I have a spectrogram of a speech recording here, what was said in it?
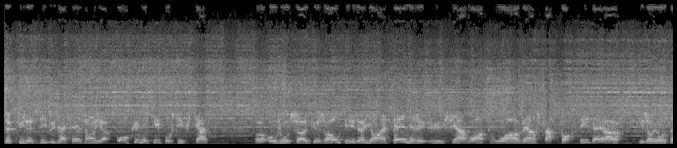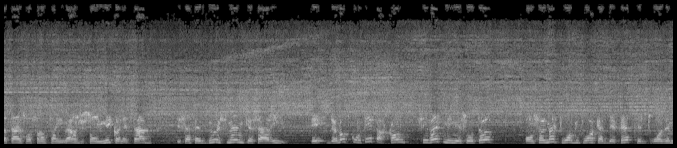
depuis le début de la saison, il n'y a aucune équipe aussi efficace euh, au jeu au sol qu'eux autres. Et là, ils ont à peine réussi à avoir trois verges par portée. D'ailleurs, ils ont eu au total 65 verges. Ils sont méconnaissables. Et ça fait deux semaines que ça arrive. Et de l'autre côté, par contre, c'est vrai que Minnesota ont seulement trois victoires, quatre défaites. C'est le troisième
